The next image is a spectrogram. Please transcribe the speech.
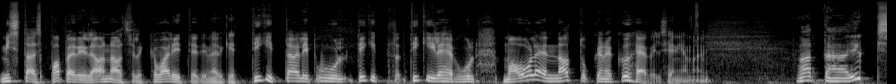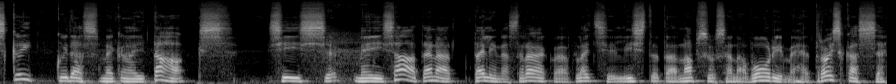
mis ta igatahes paberile annavad selle kvaliteedimärgi, et digitaali puhul, digi, digilehe puhul ma olen natukene kõhe veel senimaani. vaata, ükskõik kuidas me ka ei tahaks, siis me ei saa täna Tallinnas Raekoja platsil istuda napsusena voorimehe troskasse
